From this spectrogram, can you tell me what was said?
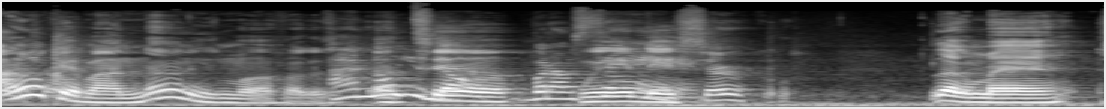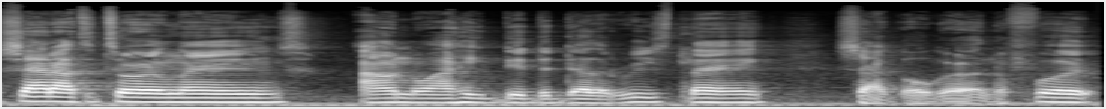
I don't care about none of these motherfuckers. I know you don't, but I'm we in their saying. circles. Look, man. Shout out to Tory Lanez. I don't know why he did the Della Reese thing. Shot go girl in the foot.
